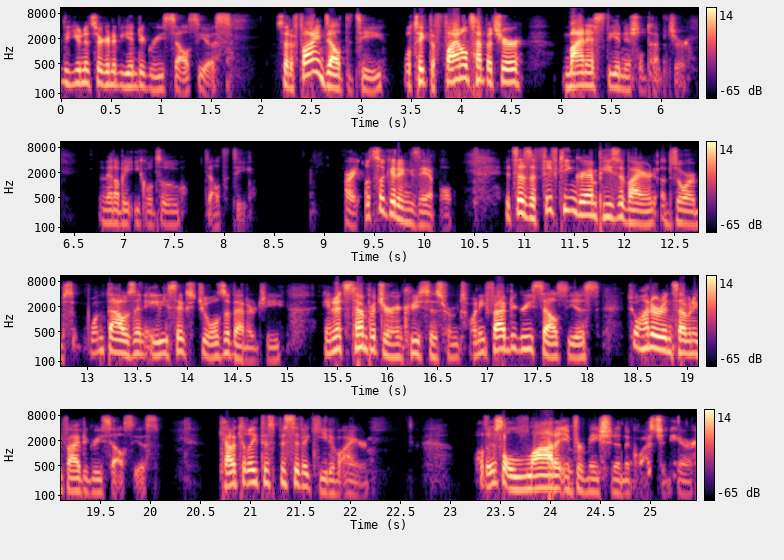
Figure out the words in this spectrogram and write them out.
the units are going to be in degrees Celsius. So to find delta T, we'll take the final temperature minus the initial temperature, and that'll be equal to delta T. All right, let's look at an example. It says a 15 gram piece of iron absorbs 1086 joules of energy, and its temperature increases from 25 degrees Celsius to 175 degrees Celsius. Calculate the specific heat of iron. Well, there's a lot of information in the question here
